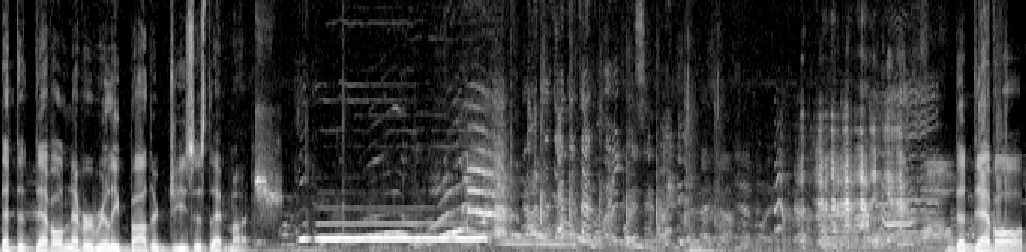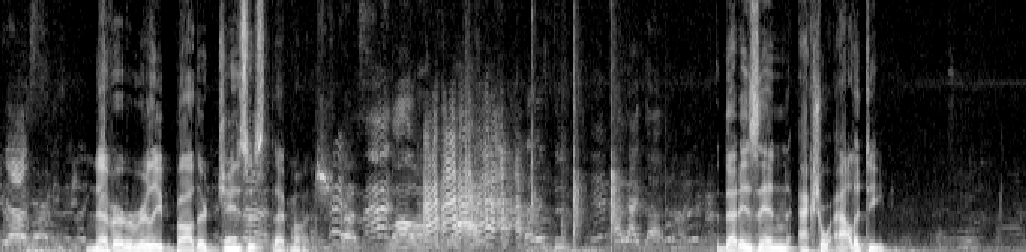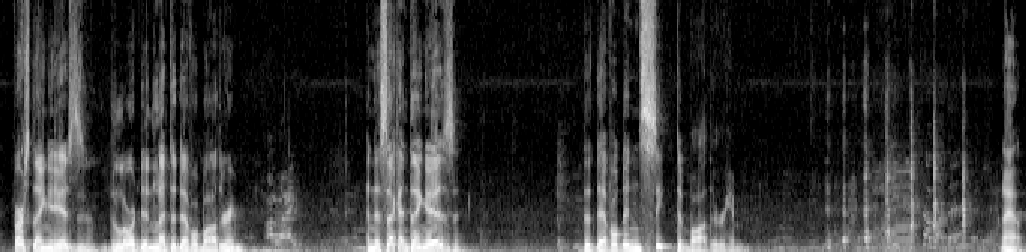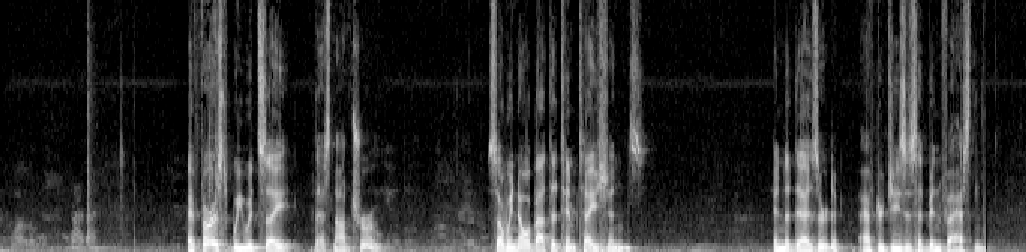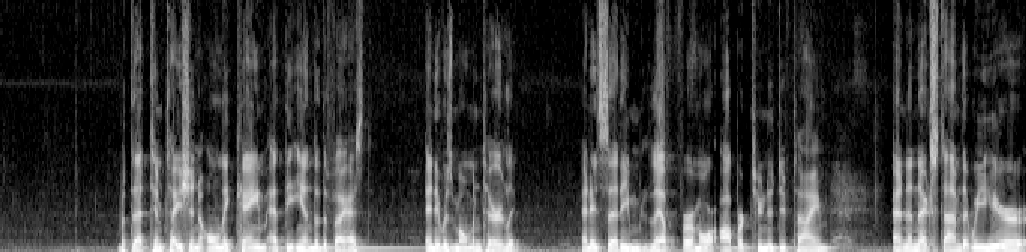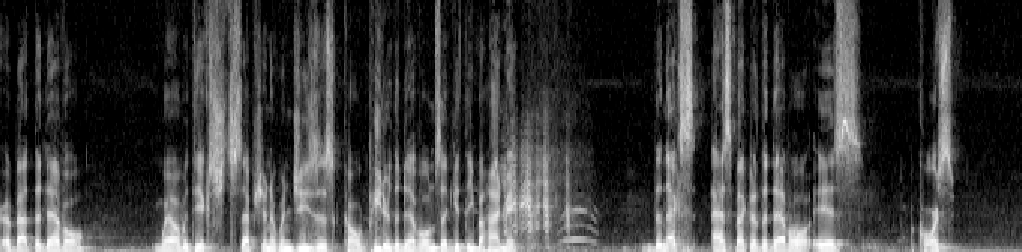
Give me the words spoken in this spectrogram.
that the devil never really bothered Jesus that much. The devil never really bothered Jesus that much. That is in actuality First thing is, the Lord didn't let the devil bother him. And the second thing is, the devil didn't seek to bother him. Now, at first we would say that's not true. So we know about the temptations in the desert after Jesus had been fasting. But that temptation only came at the end of the fast, and it was momentarily. And it said he left for a more opportune time. And the next time that we hear about the devil, well, with the exception of when Jesus called Peter the devil and said, Get thee behind me, the next aspect of the devil is, of course,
